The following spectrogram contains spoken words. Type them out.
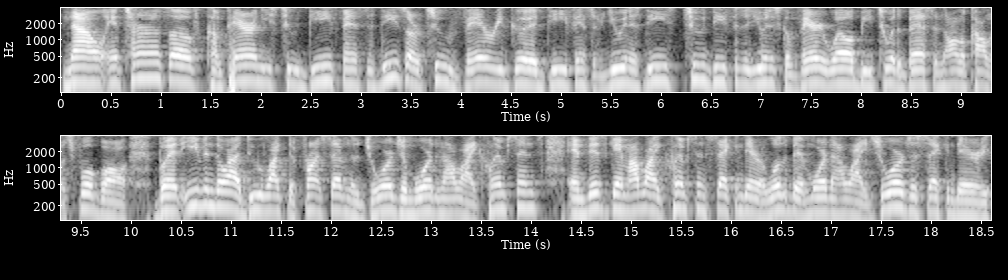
Now, in terms of comparing these two defenses, these are two very good defensive units. These two defensive units could very well be two of the best in all of college football. But even though I do like the front seven of Georgia more than I like Clemson's, and this game I like Clemson's secondary a little bit more than I like Georgia's secondary.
